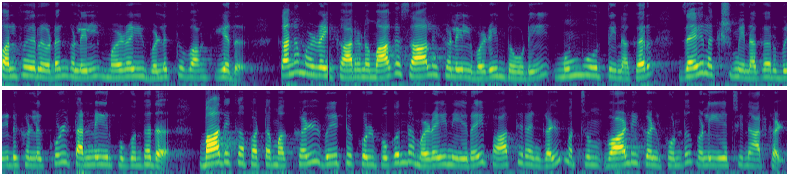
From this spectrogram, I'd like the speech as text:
பல்வேறு இடங்களில் மழை வெளுத்து வாங்கியது. கனமழை காரணமாக சாலைகளில் வழிந்தோடி மும்மூர்த்தி நகர் ஜெயலட்சுமி நகர் வீடுகளுக்குள் தண்ணீர் புகுந்தது. பாதிக்கப்பட்ட மக்கள் வீட்டுக்குள் புகுந்த மழை நீரை பாத்திரங்கள் மற்றும் வாளிகள் கொண்டு வெளியேற்றினார்கள்.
